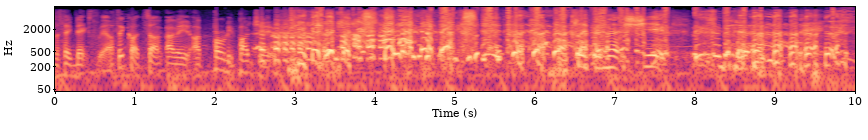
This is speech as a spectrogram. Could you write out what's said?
the thing next to me, I think I'd suck. I mean, I'd probably punch it. Clipping that shit.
